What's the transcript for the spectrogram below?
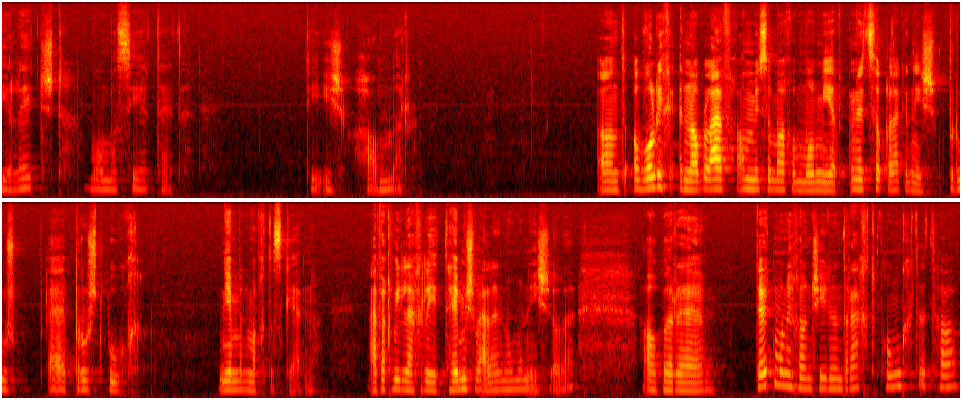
die letzte, die massiert hat, die ist Hammer. Und obwohl ich einen Ablauf haben müssen machen, wo mir nicht so gelegen ist, Brust, äh, Brustbauch. Niemand macht das gerne. Einfach weil ein bisschen die Hemmschwelle rum ist, oder? Aber äh, dort muss ich anscheinend recht gepunktet haben.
